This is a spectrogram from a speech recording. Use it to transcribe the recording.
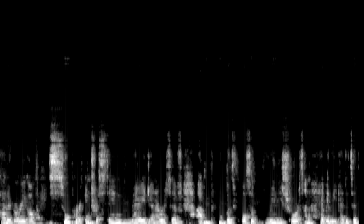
category of super interesting, very generative, um, but also really short and heavily edited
